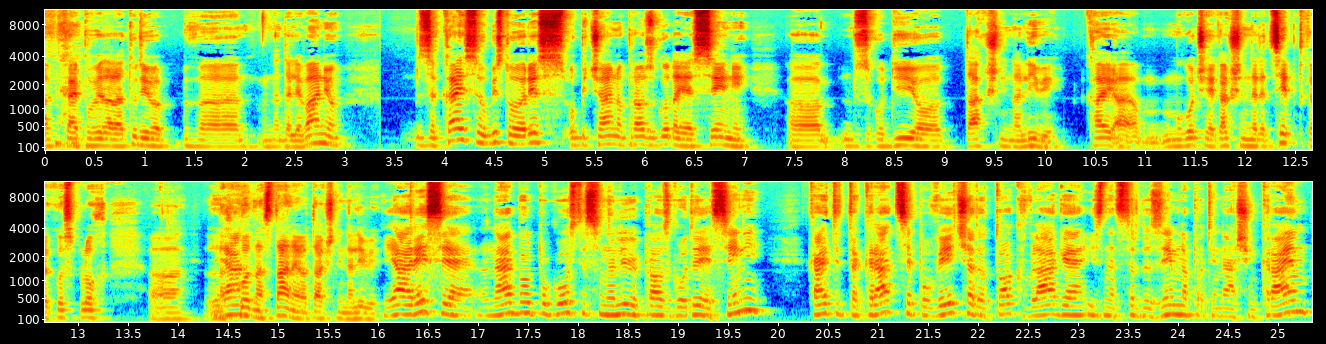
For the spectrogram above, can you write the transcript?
ja. kaj povedala tudi v, v nadaljevanju. Zakaj se v bistvu res običajno prav zgodaj jeseni uh, zgodijo takšni nalivi? Kaj, a, mogoče je kakšen recept, kako sploh uh, lahko ja. nastanejo takšni nalivi? Ja, res je. Najbolj pogosti so nalivi prav zgodaj jeseni, kajti takrat se poveča dotok vlage iznad sredozemlja proti našim krajem,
